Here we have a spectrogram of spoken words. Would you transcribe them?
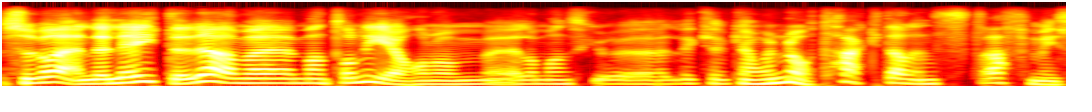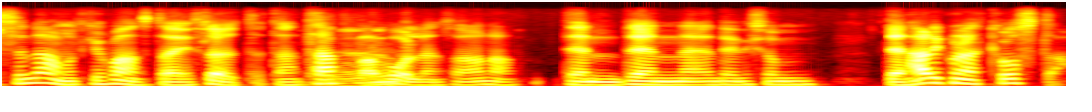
suverän, lite där med man tar ner honom eller man skulle liksom, kanske något hack där den straffmissen där mot Kristianstad i slutet. Han tappar mm. bollen så han den, den, den, liksom, den hade kunnat kosta.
